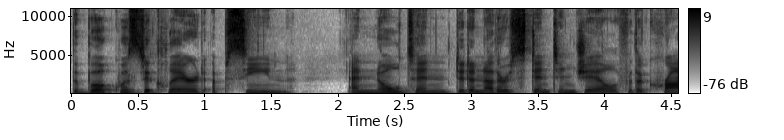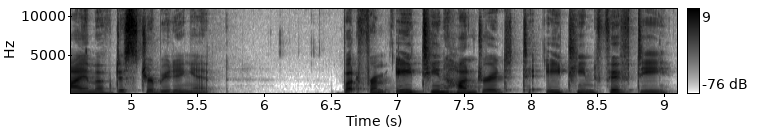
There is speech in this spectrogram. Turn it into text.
The book was declared obscene, and Knowlton did another stint in jail for the crime of distributing it. But from 1800 to 1850,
